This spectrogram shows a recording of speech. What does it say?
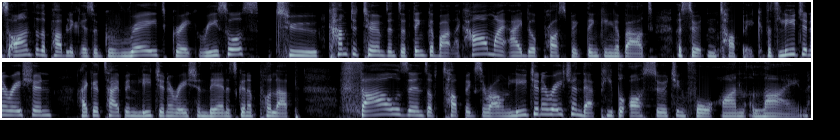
So Answer the Public is a great, great resource to come to terms and to think about like how my ideal prospect thinking about a certain topic. If it's lead generation, I could type in lead generation there and it's going to pull up thousands of topics around lead generation that people are searching for online.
